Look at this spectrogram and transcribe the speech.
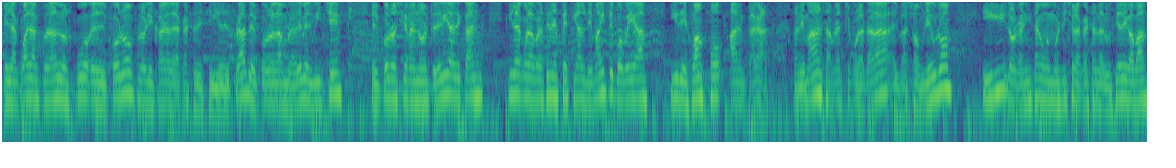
en la cual actuarán los el coro Florijara de la Casa de Sevilla del Prat, el coro Alhambra de Belviche, el coro Sierra Norte de Vila de Cans y la colaboración especial de Maite Povea y de Juanjo Alcaraz. Además, habrá chocolatada, el vaso a un euro y lo organiza, como hemos dicho, la Casa de Andalucía de Gabá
